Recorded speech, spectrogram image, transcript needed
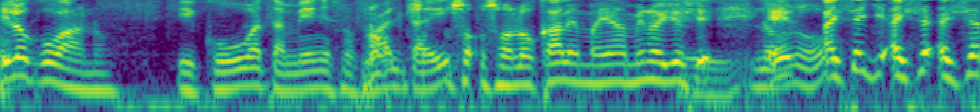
Y los cubanos. Y Cuba también, eso No, falta ahí. son, son- locales en Miami. No, yo, Sí. No, eh, no. Ahí se, ahí se, ahí se.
